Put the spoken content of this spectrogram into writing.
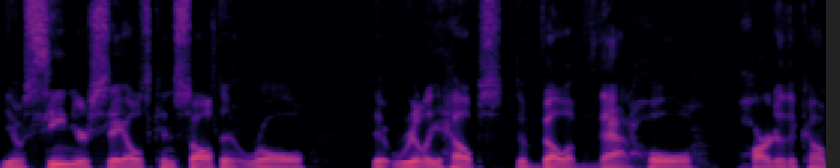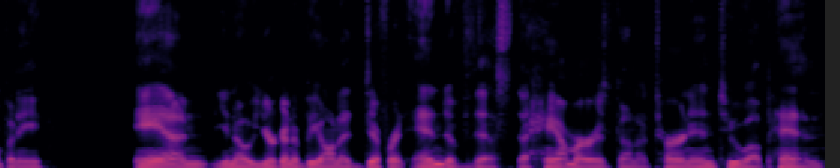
you know, senior sales consultant role that really helps develop that whole part of the company. And, you know, you're going to be on a different end of this. The hammer is going to turn into a pen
